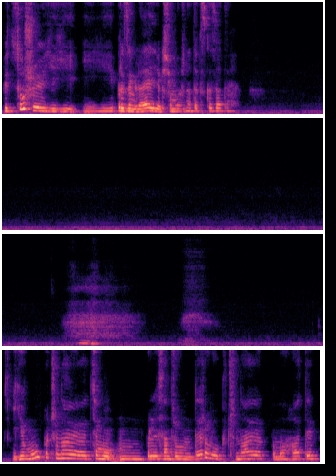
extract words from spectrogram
підсушує її і приземляє, якщо можна так сказати. Йому починає цьому палісандровому дереву починає допомагати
